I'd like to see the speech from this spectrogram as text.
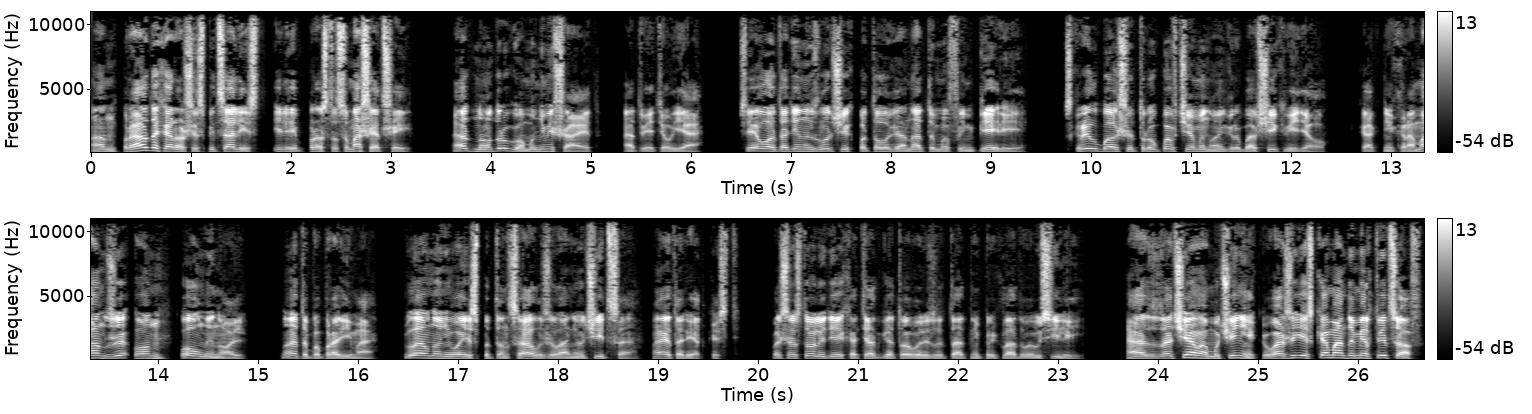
«Он правда хороший специалист или просто сумасшедший?» «Одно другому не мешает», — ответил я. Всеволод — один из лучших патологоанатомов империи. Скрыл больше трупов, чем иной гробовщик видел. Как некромант же он полный ноль. Но это поправимо. Главное, у него есть потенциал и желание учиться, а это редкость. Большинство людей хотят готовый результат, не прикладывая усилий. «А зачем вам ученик? У вас же есть команда мертвецов».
